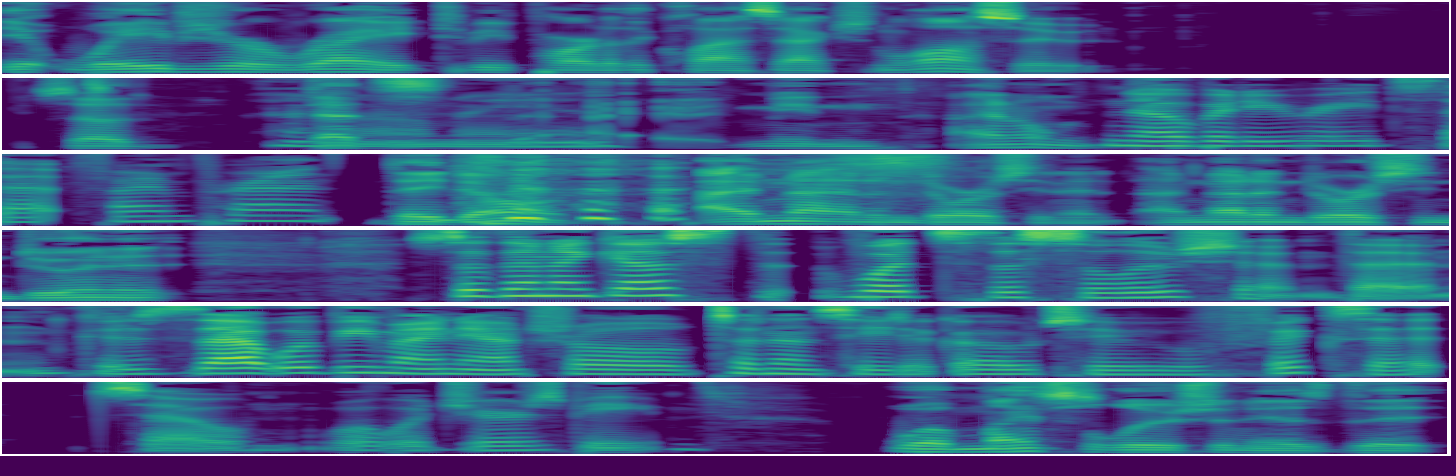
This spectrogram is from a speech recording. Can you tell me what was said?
it waives your right to be part of the class action lawsuit. So oh, that's man. I mean, I don't Nobody reads that fine print. they don't. I'm not endorsing it. I'm not endorsing doing it. So then I guess th- what's the solution then? Because that would be my natural tendency to go to fix it. So what would yours be? Well, my solution is that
